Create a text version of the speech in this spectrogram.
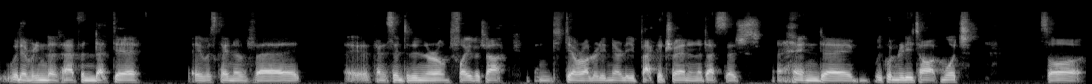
with everything that happened that day, it was kind of uh, I kind of sent it in around five o'clock, and they were already nearly back at training at that stage, and uh, we couldn't really talk much. So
